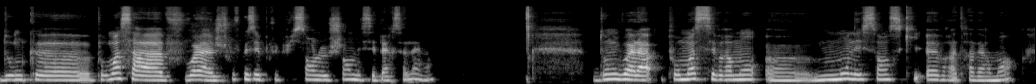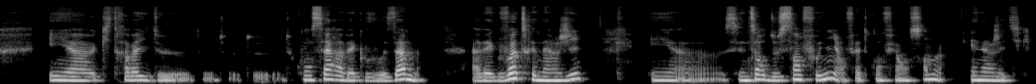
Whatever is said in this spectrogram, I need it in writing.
Donc, euh, pour moi, ça, voilà, je trouve que c'est plus puissant le chant, mais c'est personnel. Hein. Donc voilà, pour moi, c'est vraiment mon essence qui œuvre à travers moi et euh, qui travaille de, concert avec vos âmes, avec votre énergie. Et euh, c'est une sorte de symphonie en fait qu'on fait ensemble, énergétique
